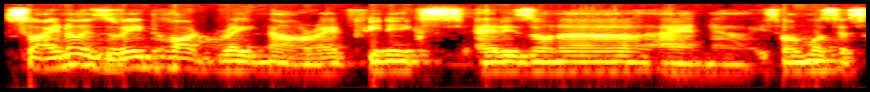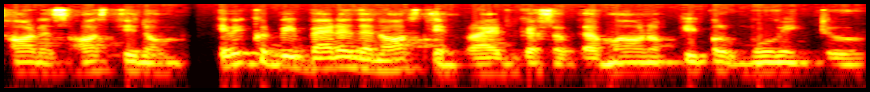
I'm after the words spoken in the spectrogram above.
So I know it's red hot right now, right? Phoenix, Arizona, and uh, it's almost as hot as Austin. Or it could be better than Austin, right? Because of the amount of people moving to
